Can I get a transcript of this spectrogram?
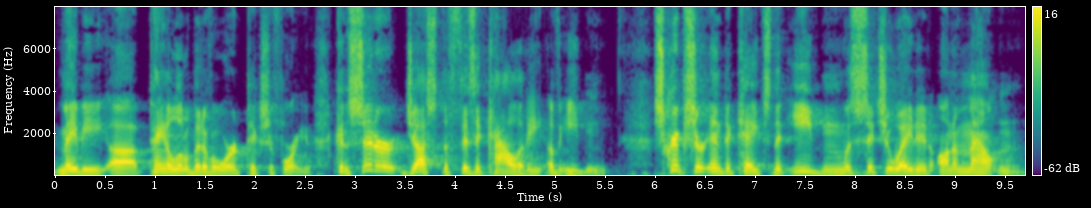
maybe uh, paint a little bit of a word picture for you. Consider just the physicality of Eden. Scripture indicates that Eden was situated on a mountain,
